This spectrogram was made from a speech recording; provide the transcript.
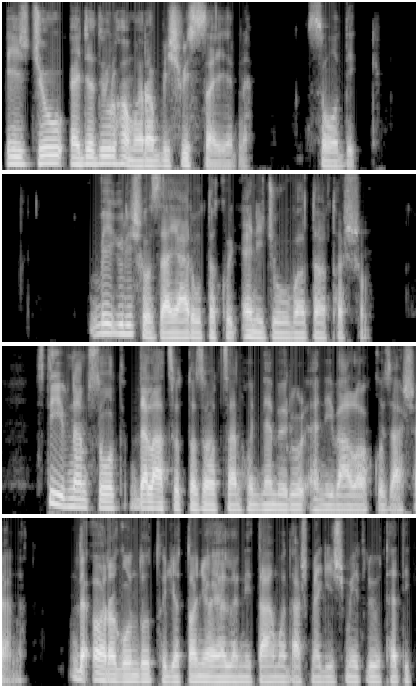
És Joe egyedül hamarabb is visszaérne, szólt Dick. Végül is hozzájárultak, hogy Eni Joe-val tarthasson. Steve nem szólt, de látszott az arcán, hogy nem örül Eni vállalkozásának. De arra gondolt, hogy a tanya elleni támadás megismétlődhetik,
